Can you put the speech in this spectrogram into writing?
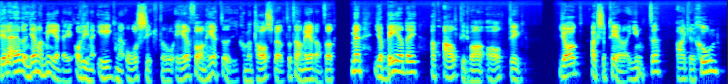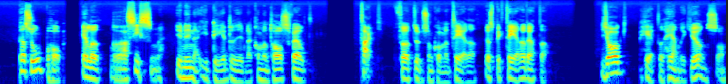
Dela även gärna med dig av dina egna åsikter och erfarenheter i kommentarsfältet här nedanför, men jag ber dig att alltid vara artig. Jag accepterar inte aggression, personpåhopp eller rasism i mina idédrivna kommentarsfält. Tack för att du som kommenterar respekterar detta. Jag heter Henrik Jönsson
